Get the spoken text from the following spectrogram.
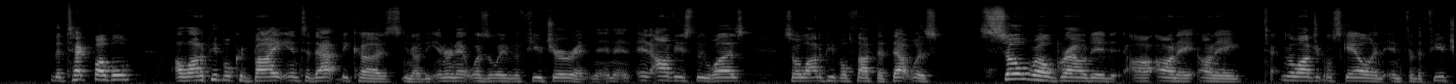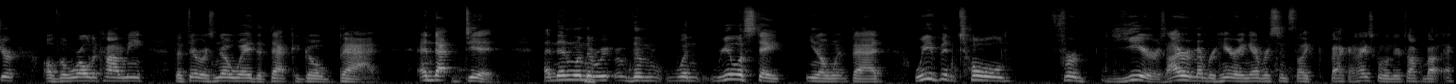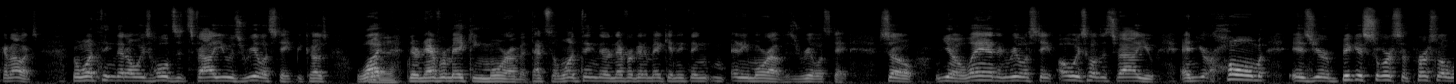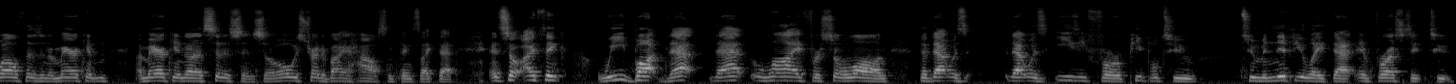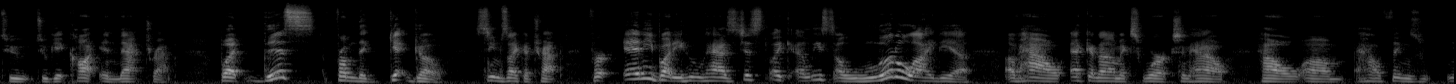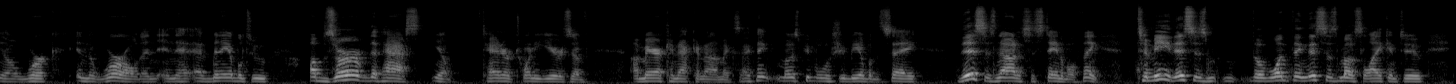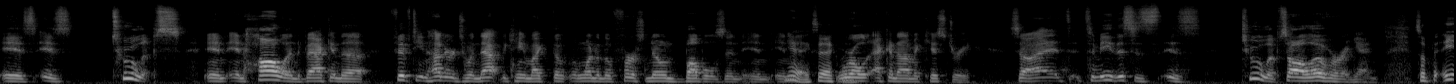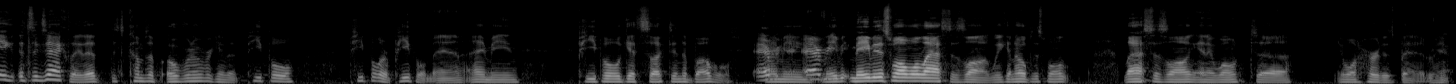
the tech bubble, a lot of people could buy into that because you know the internet was the way of the future, and, and it- it obviously was. So a lot of people thought that that was so well grounded uh, on a on a technological scale and, and for the future of the world economy that there was no way that that could go bad, and that did. And then when the re- then when real estate you know went bad, we've been told for years. I remember hearing ever since like back in high school when they were talking about economics. The one thing that always holds its value is real estate because what Yeah. they're never making more of it. That's the one thing they're never going to make anything any more of is real estate. So you know, land and real estate always hold its value, and your home is your biggest source of personal wealth as an American American uh, citizen. So always try to buy a house and things like that. And so I think we bought that that lie for so long that that was that was easy for people to to manipulate that and for us to to to, to get caught in that trap. But this from the get go seems like a trap for anybody who has just like at least a little idea of how economics works and how how um, how things you know work in the world and, and have been able to observe the past you know 10 or 20 years of American economics. I think most people should be able to say this is not a sustainable thing. To me, this is the one thing this is most likened to is is tulips in in Holland back in the 1500s when that became like the one of the first known bubbles in in, in Yeah, exactly. world economic history. So I, t- to me, this is is tulips all over again. So it's exactly that. This comes up over and over again. But people, people are people, man. I mean, people get sucked into bubbles. I mean, every- maybe maybe this one won't last as long. We can hope this won't last as long, and it won't uh, it won't hurt as bad, right? Yeah.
